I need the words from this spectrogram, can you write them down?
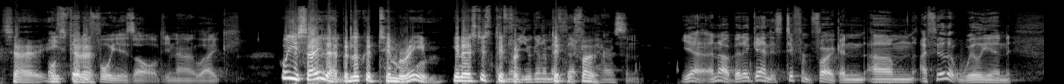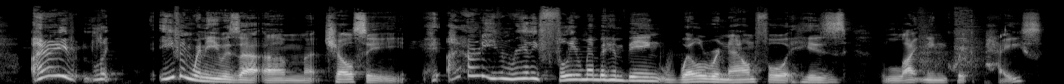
So well, he's thirty-four years old. You know, like. Well, you say um, that, but look at Tim Ream. You know, it's just different. you're going to make that folk. comparison. Yeah, I know, but again, it's different folk, and um, I feel that Willian. I don't even like even when he was at um, Chelsea, I don't even really fully remember him being well renowned for his lightning quick pace.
